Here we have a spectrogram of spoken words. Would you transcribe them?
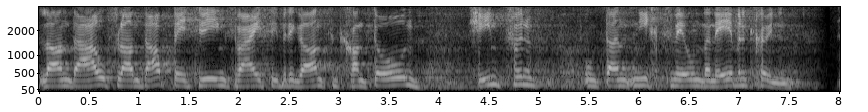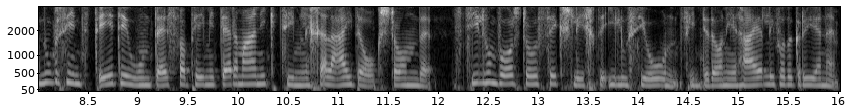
Land auf, Land ab bzw. über den ganzen Kanton schimpfen und dann nichts mehr unternehmen können. Nur sind die EDU und die SVP mit dieser Meinung ziemlich allein da gestanden. Das Ziel des Vorstoßes ist schlichte Illusion, findet Daniel Heierli von den Grünen.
